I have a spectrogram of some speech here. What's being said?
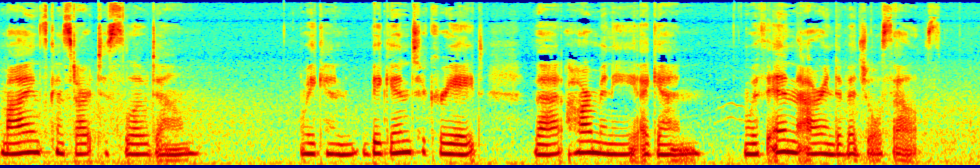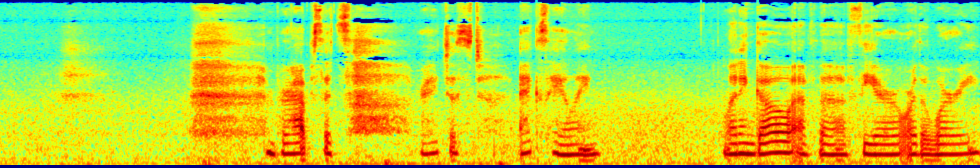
minds can start to slow down. We can begin to create that harmony again within our individual selves. And perhaps it's, right, just exhaling, letting go of the fear or the worry.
